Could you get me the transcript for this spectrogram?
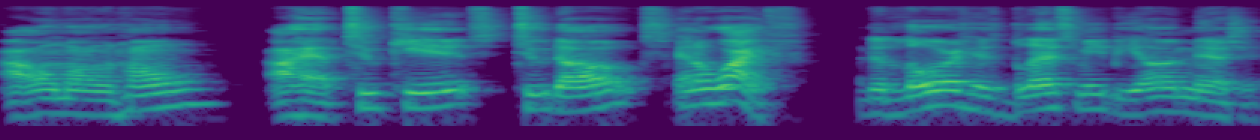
I own my own home. I have two kids, two dogs, and a wife. The Lord has blessed me beyond measure.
